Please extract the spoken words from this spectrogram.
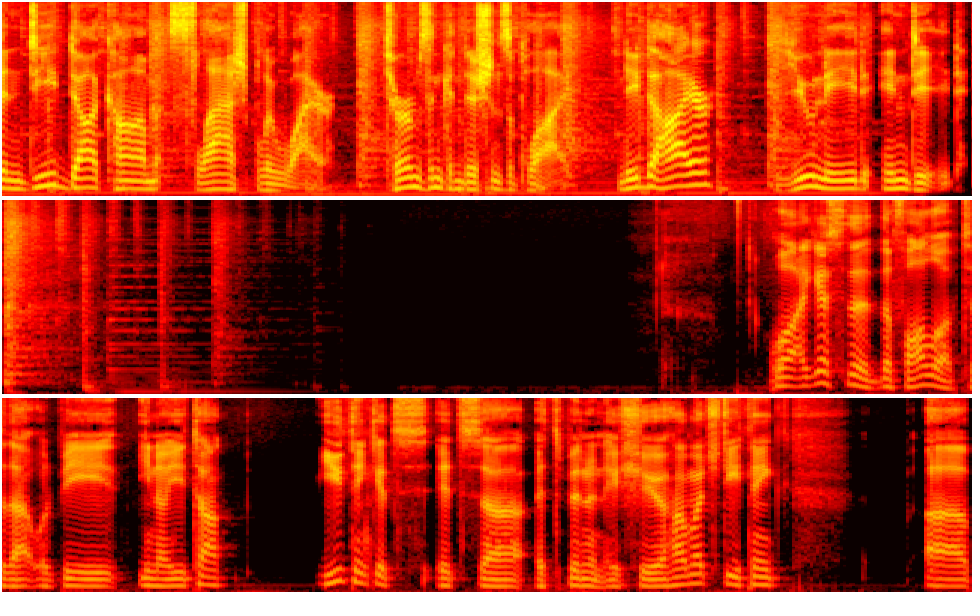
Indeed.com slash Blue Wire. Terms and conditions apply. Need to hire? You need Indeed. Well, I guess the the follow up to that would be, you know, you talk, you think it's it's uh it's been an issue. How much do you think? Uh,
